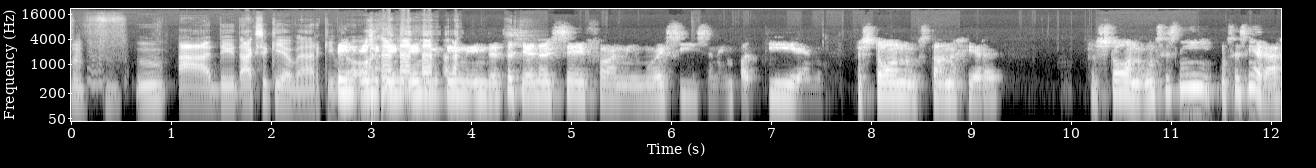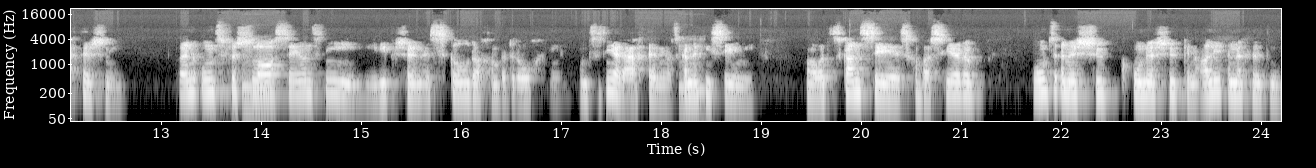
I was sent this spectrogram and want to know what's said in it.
ooh ah dude ek sê jy werk hier en en en en en, en dit wat jy nou sê van emosies en empatie en verstaan omstandighede. Verstaan ons is nie ons is nie regters nie. In ons verslag mm. sê ons nie hierdie persoon is skuldig aan bedrog nie. Ons is nie regter nie ons kan dit mm. nie sê nie. Maar wat ons kan sê is gebaseer op ons ondersoek ondersoek en al die inligting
